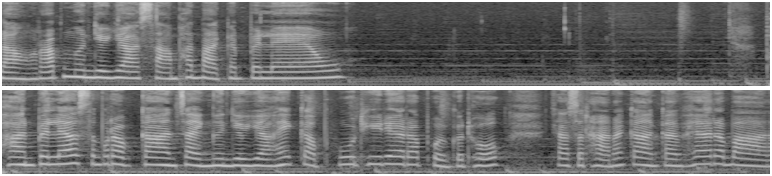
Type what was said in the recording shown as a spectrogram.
หลังรับเงินเยียวยา 3,000 บาทกันไปแล้วผ่านไปแล้วสำหรับการจ่ายเงินเยียวยาให้กับผู้ที่ได้รับผลกระทบ จากสถานการณ์การแพร่ระบาด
